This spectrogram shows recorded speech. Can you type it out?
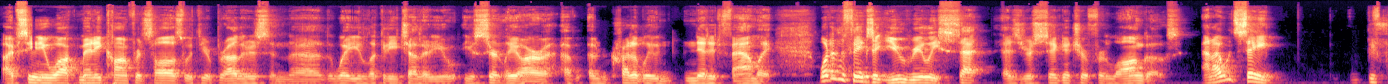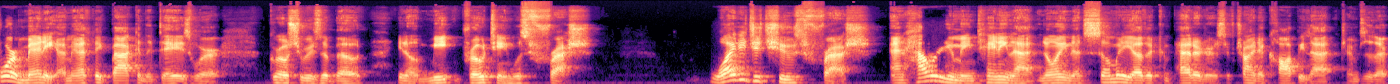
I've seen you walk many conference halls with your brothers, and uh, the way you look at each other, you you certainly are a, a, an incredibly knitted family. What are the things that you really set as your signature for Longo's? And I would say, before many, I mean, I think back in the days where groceries about you know meat and protein was fresh. Why did you choose fresh? And how are you maintaining that, knowing that so many other competitors are trying to copy that in terms of the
